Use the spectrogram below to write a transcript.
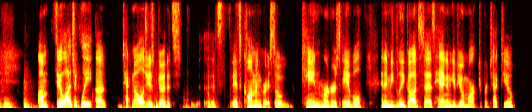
Mm-hmm. um, theologically uh, technology is good. It's it's it's common grace. So cain murders abel and immediately god says hey i'm going to give you a mark to protect you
